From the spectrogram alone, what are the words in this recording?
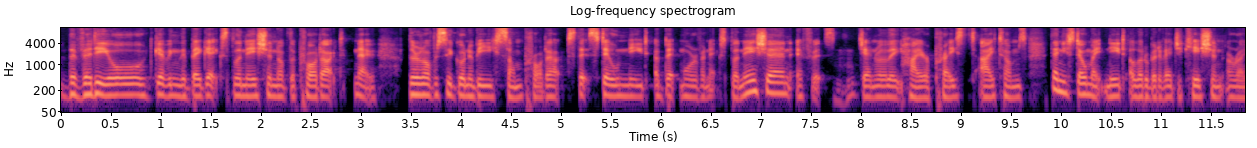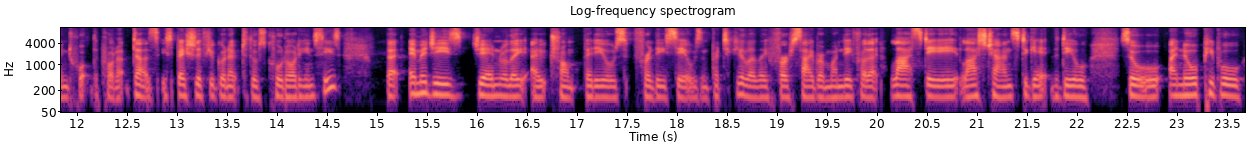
the video giving the big explanation of the product. Now, there's obviously going to be some products that still need a bit more of an explanation. If it's mm-hmm. generally higher priced items, then you still might need a little bit of education around what the product does, especially if you're going out to those core audiences. But images generally out trump videos for these sales, and particularly for Cyber Monday for that last day, last chance to get the deal. So I know people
